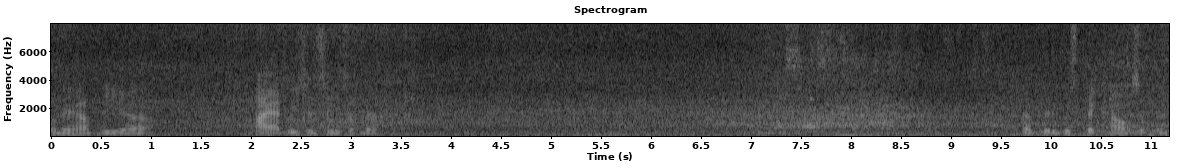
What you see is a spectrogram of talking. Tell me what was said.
So they have the uh, Hyatt Regencies up there. Have very good steakhouse up there.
